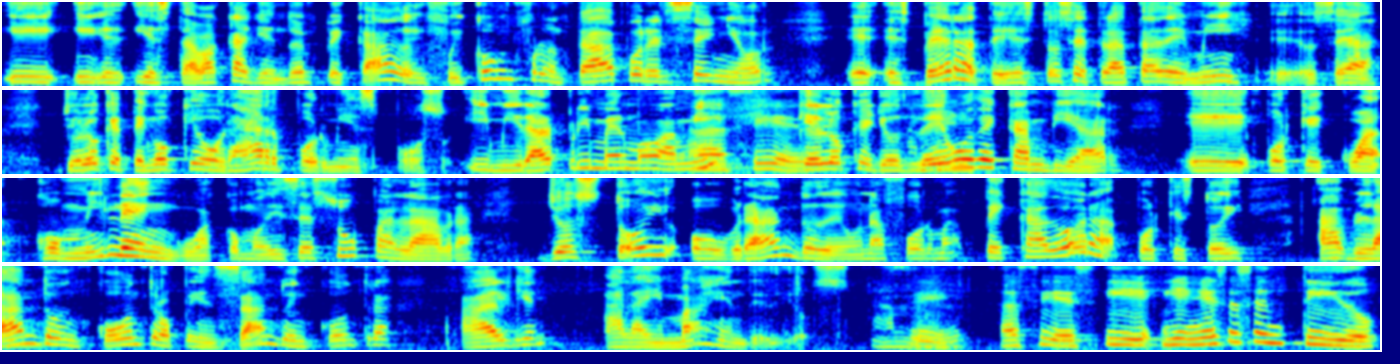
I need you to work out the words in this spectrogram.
Y, y- y estaba cayendo en pecado. Y fui confrontada por el Señor. eh, espérate, esto se trata de mí. eh, o sea, yo lo que tengo que orar por mi esposo y mirar primero a mí es. qué es lo que yo debo de cambiar, eh, porque cua- con mi lengua, como dice su palabra, yo estoy obrando de una forma pecadora, porque estoy hablando en contra o pensando en contra a alguien a la imagen de Dios. Sí, así es. Y, y en ese sentido,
